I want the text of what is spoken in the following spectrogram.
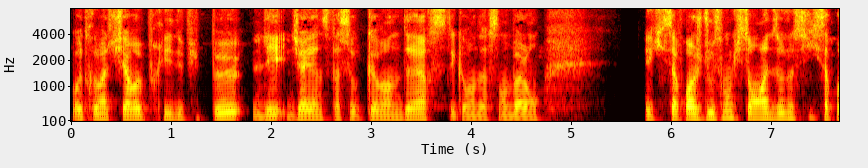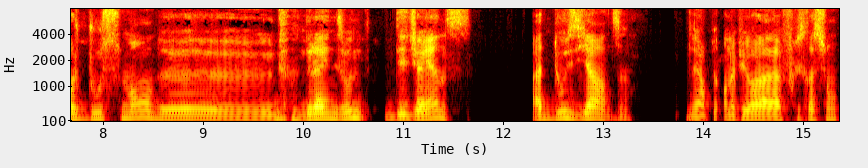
Autre match qui a repris depuis peu, les Giants face aux Commanders. C'était Commanders sans ballon. Et qui s'approchent doucement, qui sont en red zone aussi, qui s'approchent doucement de, la end zone des Giants à 12 yards. on a pu voir la frustration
